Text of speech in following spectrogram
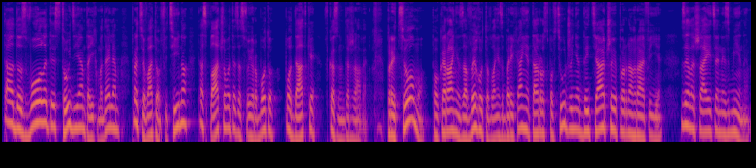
та дозволити студіям та їх моделям працювати офіційно та сплачувати за свою роботу податки в казну держави. При цьому покарання за виготовлення, зберігання та розповсюдження дитячої порнографії залишається незмінним.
